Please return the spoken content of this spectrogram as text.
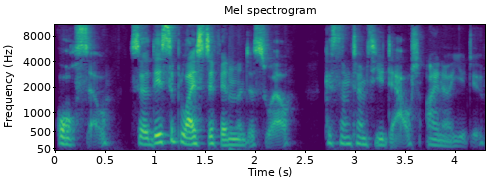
also. So this applies to Finland as well, because sometimes you doubt. I know you do.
